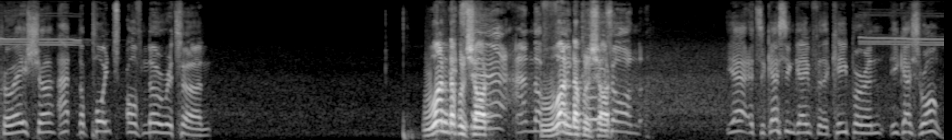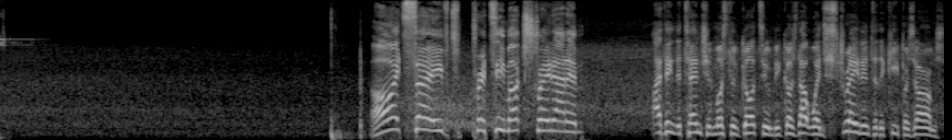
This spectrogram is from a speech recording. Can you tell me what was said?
Croatia at the point of no return. Wonderful It's shot. there, and the Wonderful shot. on. Yeah, it's a guessing game for the keeper, and he guessed wrong. Oh, it's saved. Pretty much straight at him. I think the tension must have got to him because that went straight into the keeper's arms.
